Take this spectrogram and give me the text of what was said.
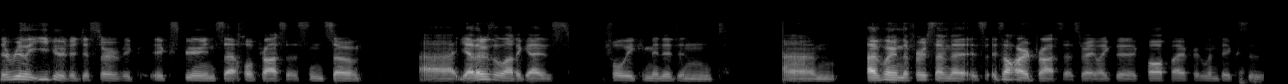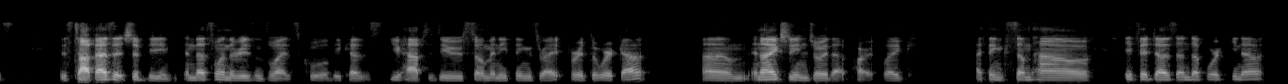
they're really eager to just sort of experience that whole process, and so uh, yeah, there's a lot of guys fully committed and um, I've learned the first time that it's it's a hard process, right? Like to qualify for Olympics is is tough as it should be, and that's one of the reasons why it's cool because you have to do so many things right for it to work out. Um, and I actually enjoy that part. Like I think somehow if it does end up working out,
